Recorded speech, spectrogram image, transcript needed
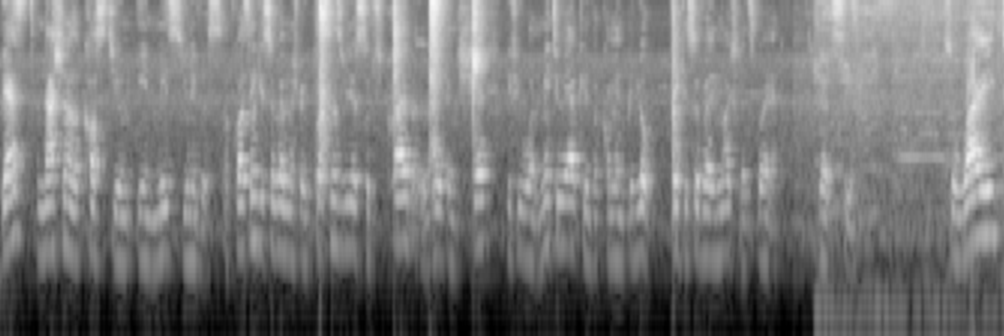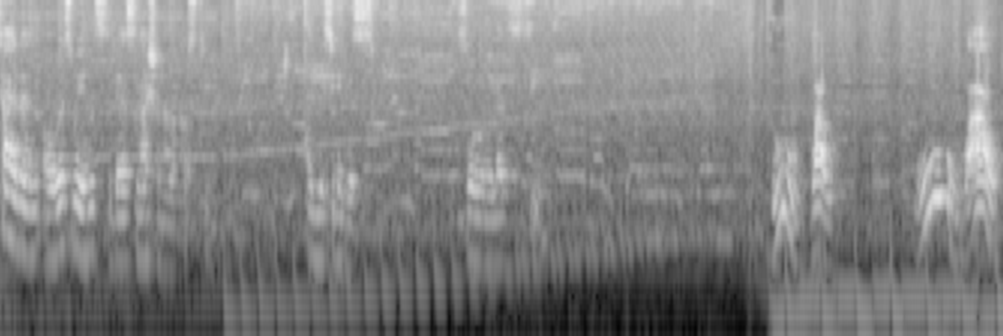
Best National Costume in Miss Universe. Of course, thank you so very much for requesting this video. Subscribe, like and share. If you want me to react, leave a comment below. Thank you so very much. Let's go ahead. Let's see. So why Thailand always wins the best national costume in Miss Universe. So let's see. Ooh, wow. Ooh, wow.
